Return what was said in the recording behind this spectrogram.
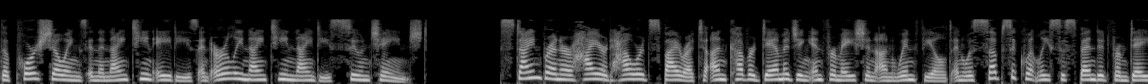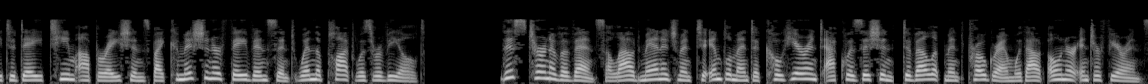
The poor showings in the 1980s and early 1990s soon changed. Steinbrenner hired Howard Spira to uncover damaging information on Winfield and was subsequently suspended from day-to-day -day team operations by Commissioner Fay Vincent when the plot was revealed. This turn of events allowed management to implement a coherent acquisition-development program without owner interference.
